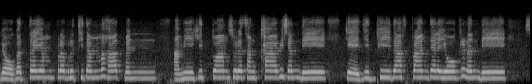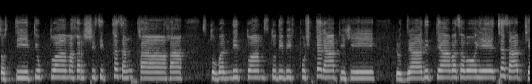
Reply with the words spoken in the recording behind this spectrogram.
ലോകത്രയം പ്രവൃത്തിതം മഹാത്മൻ. അമീഹിത്വാം സുരസംഖാ സുരസംഘാ വിശന്തി കേചിദ്ഭീതാ പ്രാഞ്ജലയോ ഗൃണന്തി. സ്വസ്തിത്യുക്വാ മഹർഷി സിദ്ധസംഘാഹ സ്തുവന്തി ത്വാം സ്തുതിഭിഃ പുഷ്കലാഭി. രുദ്രാദിത്യാവസവോ യേ ച സാധ്യ.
